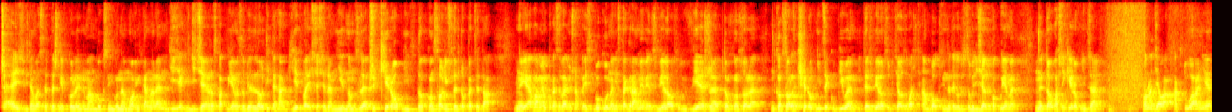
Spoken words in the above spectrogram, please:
Cześć, witam Was serdecznie w kolejnym unboxingu na moim kanale. Dziś jak widzicie rozpakujemy sobie Logitecha G27, jedną z lepszych kierownic do konsoli czy też do PC-ta. No, Ja Wam ją pokazywałem już na Facebooku, na Instagramie, więc wiele osób wie, że tą konsolę, konsolę kierownicę kupiłem i też wiele osób chciało zobaczyć unboxing, dlatego też sobie dzisiaj odpakujemy tą właśnie kierownicę. Ona działa aktualnie,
